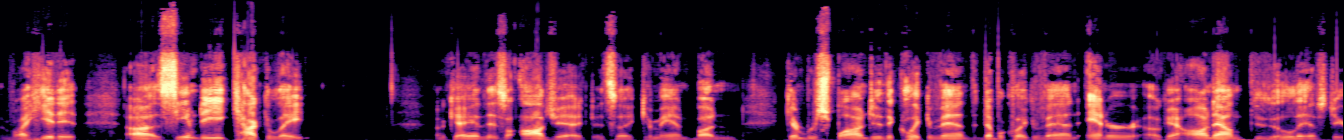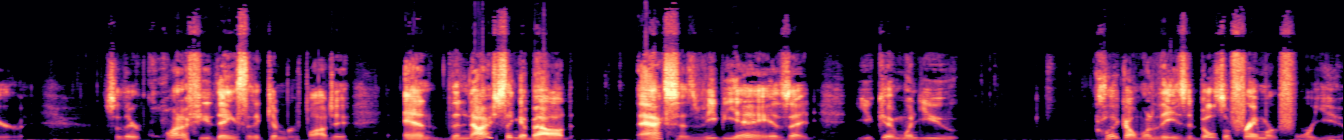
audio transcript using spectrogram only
if I hit it, uh, CMD calculate Okay, this object, it's a command button, can respond to the click event, the double click event, enter, okay, on down through the list here. So there are quite a few things that it can respond to. And the nice thing about Access VBA is that you can, when you click on one of these, it builds a framework for you.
